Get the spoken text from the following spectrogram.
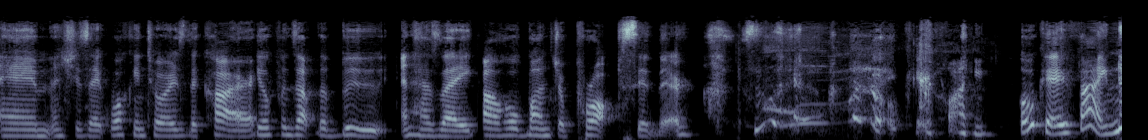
um, and she's like walking towards the car. He opens up the boot and has like a whole bunch of props in there. okay, fine. Okay, fine.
